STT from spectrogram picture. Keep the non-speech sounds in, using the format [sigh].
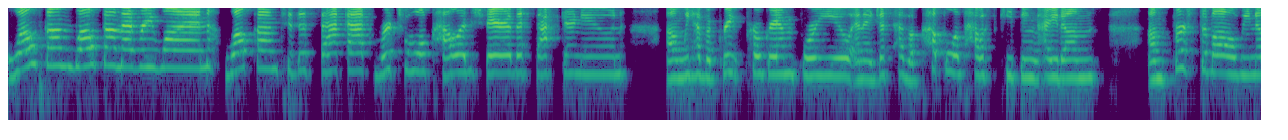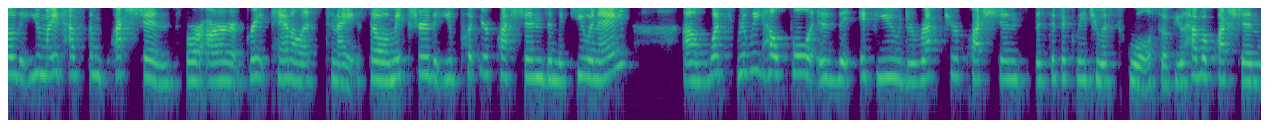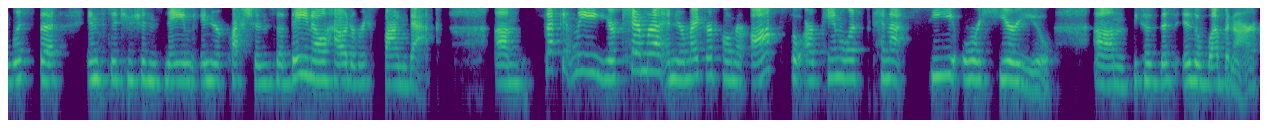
Welcome, welcome everyone. Welcome to the SACAC Virtual College Fair this afternoon. Um, we have a great program for you and I just have a couple of housekeeping items. Um, first of all, we know that you might have some questions for our great panelists tonight. So make sure that you put your questions in the Q&A um, what's really helpful is that if you direct your question specifically to a school, so if you have a question, list the institution's name in your question so they know how to respond back. Um, secondly, your camera and your microphone are off so our panelists cannot see or hear you um, because this is a webinar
